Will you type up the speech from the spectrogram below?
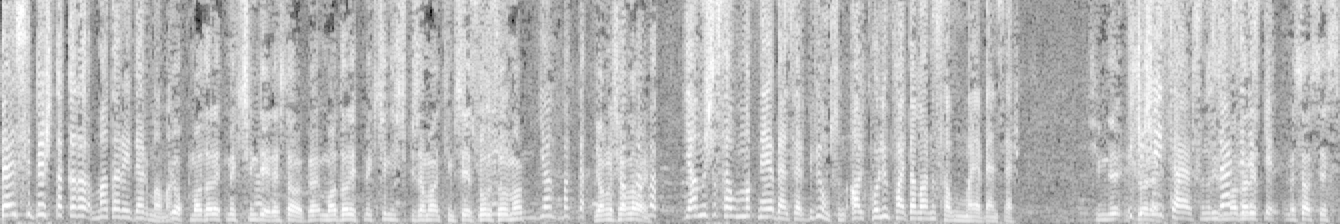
Ben sizi 5 dakikada madar ederim ama. Yok madar etmek için değil estağfurullah. Ben madar etmek için hiçbir zaman kimseye soru sormam. Ya, bak, bak, Yanlış bak, anlamayın. Bak, yanlışı savunmak neye benzer biliyor musun? Alkolün faydalarını savunmaya benzer. Şimdi İki şöyle, şey sayarsınız. siz Dersiniz madar et- ki- Mesela siz,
